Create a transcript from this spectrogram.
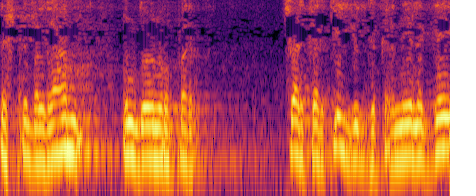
कृष्ण बलराम उन दोनों पर चढ़ करके युद्ध करने लग गए।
